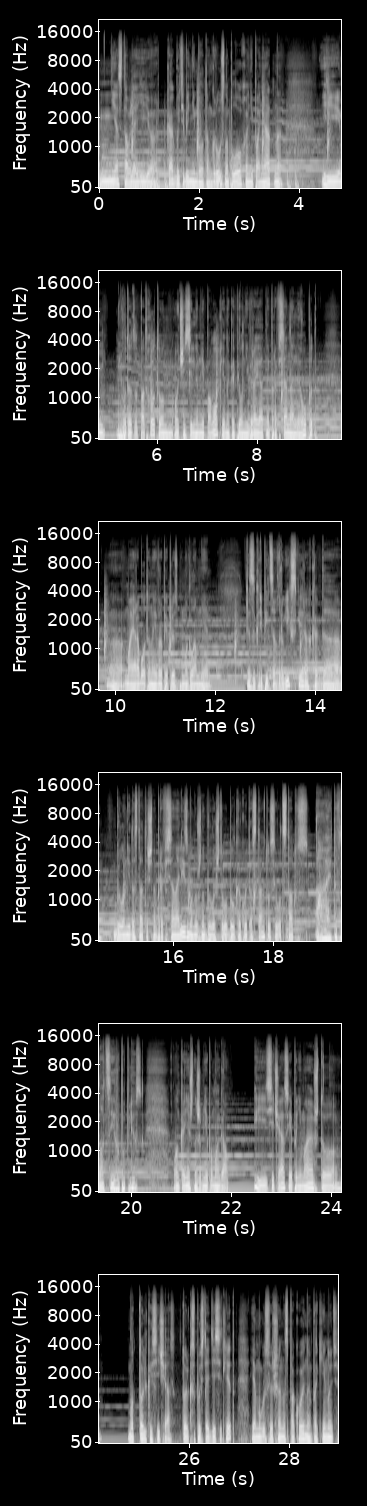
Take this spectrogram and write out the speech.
не оставляй ее. Как бы тебе ни было там грустно, плохо, непонятно. И вот этот подход, он очень сильно мне помог. Я накопил невероятный профессиональный опыт. Э, моя работа на Европе Плюс помогла мне закрепиться в других сферах, когда было недостаточно профессионализма, нужно было, чтобы был какой-то статус, и вот статус «А, это Влад Европа Плюс», он, конечно же, мне помогал. И сейчас я понимаю, что вот только сейчас, только спустя 10 лет я могу совершенно спокойно покинуть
